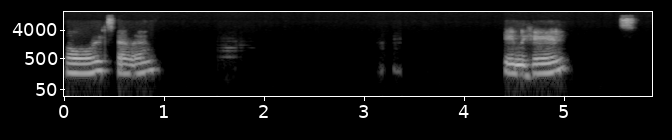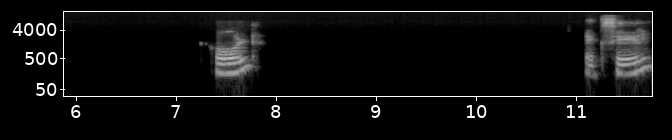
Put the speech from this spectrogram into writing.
hold, seven, inhale, hold, exhale,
